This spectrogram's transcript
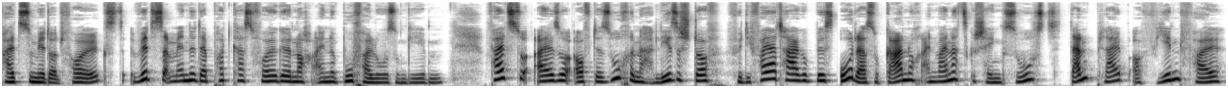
falls du mir dort folgst, wird es am Ende der Podcast-Folge noch eine Buchverlosung geben. Falls du also auf der Suche nach Lesestoff für die Feiertage bist oder sogar noch ein Weihnachtsgeschenk suchst, dann bleib auf jeden Fall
